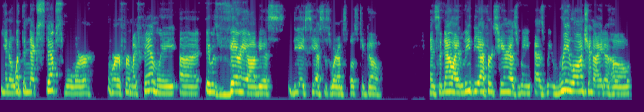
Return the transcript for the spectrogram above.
you know, what the next steps were were for my family, uh, it was very obvious the ACS is where I'm supposed to go. And so now I lead the efforts here as we as we relaunch in Idaho.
